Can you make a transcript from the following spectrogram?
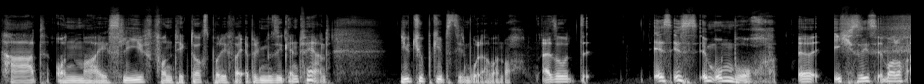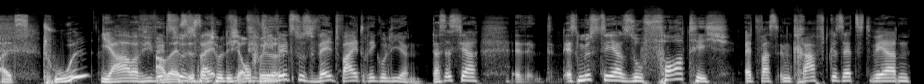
Hard on My Sleeve von TikTok, Spotify, Apple Music entfernt. YouTube gibt's den wohl aber noch. Also es ist im Umbruch. Äh, ich sehe es immer noch als Tool. Ja, aber wie willst du es, es natürlich wie, auch wie willst du es weltweit regulieren? Das ist ja, äh, es müsste ja sofortig etwas in Kraft gesetzt werden,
